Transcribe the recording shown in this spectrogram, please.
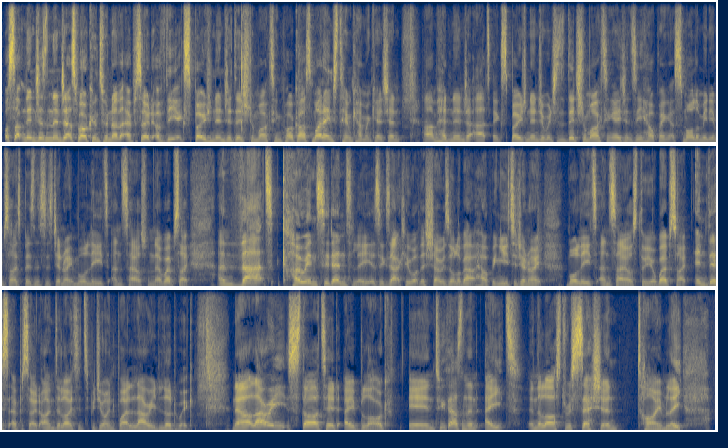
What's up, ninjas and ninjas? Welcome to another episode of the Exposure Ninja Digital Marketing Podcast. My name's Tim Cameron Kitchen. I'm head ninja at Exposure Ninja, which is a digital marketing agency helping small and medium sized businesses generate more leads and sales from their website. And that, coincidentally, is exactly what this show is all about helping you to generate more leads and sales through your website. In this episode, I'm delighted to be joined by Larry Ludwig. Now, Larry started a blog in 2008 in the last recession timely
